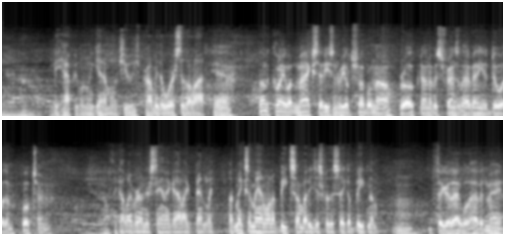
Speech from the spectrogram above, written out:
Yeah, no. Be happy when we get him, won't you? He's probably the worst of the lot. Yeah. Well, according to what Mac said, he's in real trouble now. Broke. None of his friends will have anything to do with him. We'll turn him. I don't think I'll ever understand a guy like Bentley. What makes a man want to beat somebody just for the sake of beating him? Figure that we'll have it made.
